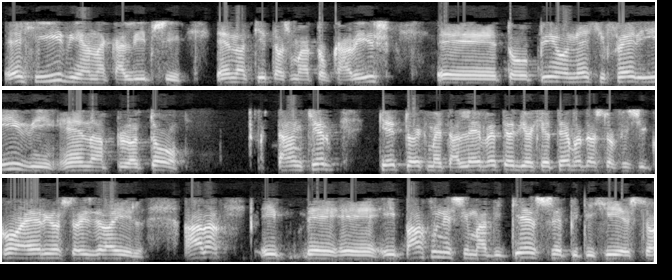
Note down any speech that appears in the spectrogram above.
Έχει ήδη ανακαλύψει ένα κοίτασμα το Καρίς ε, το οποίο έχει φέρει ήδη ένα πλωτό τάνκερ και το εκμεταλλεύεται διοχετεύοντας το φυσικό αέριο στο Ισραήλ. Άρα ε, ε, υπάρχουν σημαντικές επιτυχίες στο,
